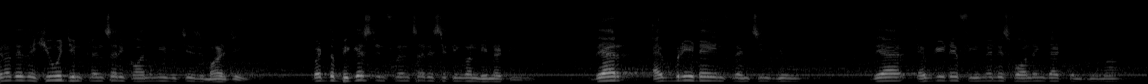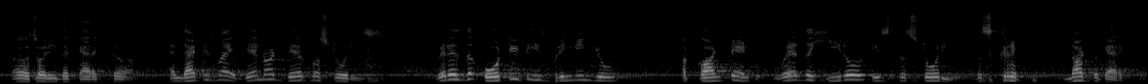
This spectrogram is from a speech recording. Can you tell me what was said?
You know, there's a huge influencer economy which is emerging, but the biggest influencer is sitting on linear TV. They are every day influencing you. They are everyday female is following that consumer, uh, sorry, the character, and that is why they're not there for stories. Whereas the OTT is bringing you a content where the hero is the story, the script, not the character.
